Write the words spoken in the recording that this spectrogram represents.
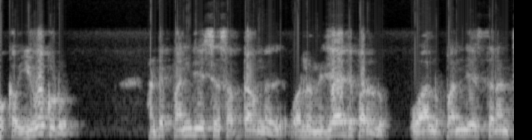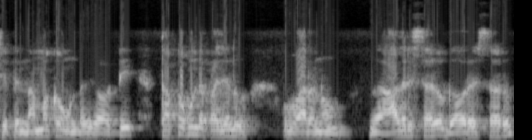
ఒక యువకుడు. అంటే పని చేసే సత్తా ఉన్నది. వాళ్ళు నిజాయితీ పరులు. వాళ్ళు పని చేస్తారని చెప్పే నమ్మకం ఉండదు కాబట్టి తప్పకుండా ప్రజలు వాళ్ళను ఆదరిస్తారు గౌరవిస్తారు.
